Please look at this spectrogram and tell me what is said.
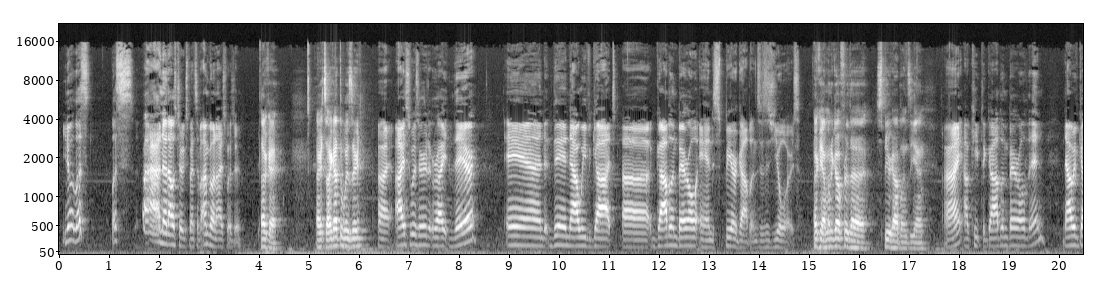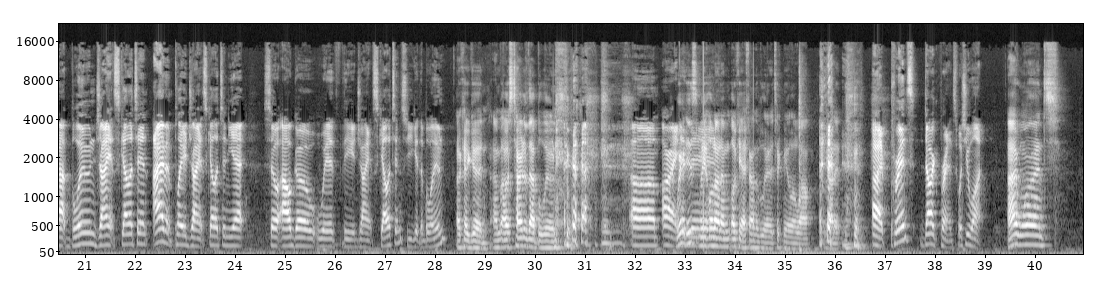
you know, let's let's. Ah, no, that was too expensive. I'm going ice wizard. Okay. All right, so I got the wizard. All right, ice wizard right there, and then now we've got uh, goblin barrel and spear goblins. This is yours. Okay, I'm gonna go for the spear goblins again. All right, I'll keep the goblin barrel then. Now we've got balloon giant skeleton. I haven't played giant skeleton yet, so I'll go with the giant skeleton. So you get the balloon. Okay, good. I'm, I was tired of that balloon. um, all right. Where is, is? Wait, hold on. I'm okay. I found the balloon. It took me a little while. Got it. All right, Prince, Dark Prince. What you want? I want.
